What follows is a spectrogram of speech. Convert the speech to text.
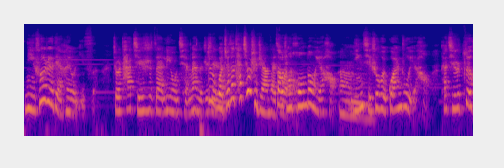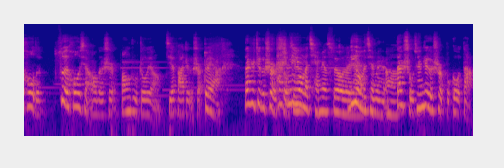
你说这个点很有意思，就是他其实是在利用前面的这些对，我觉得他就是这样在。造成轰动也好，嗯引起社会关注也好，他其实最后的最后想要的是帮助周洋揭发这个事儿。对啊，但是这个事儿他是利用了前面所有的人，利用了前面人，嗯但首先这个事儿不够大，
